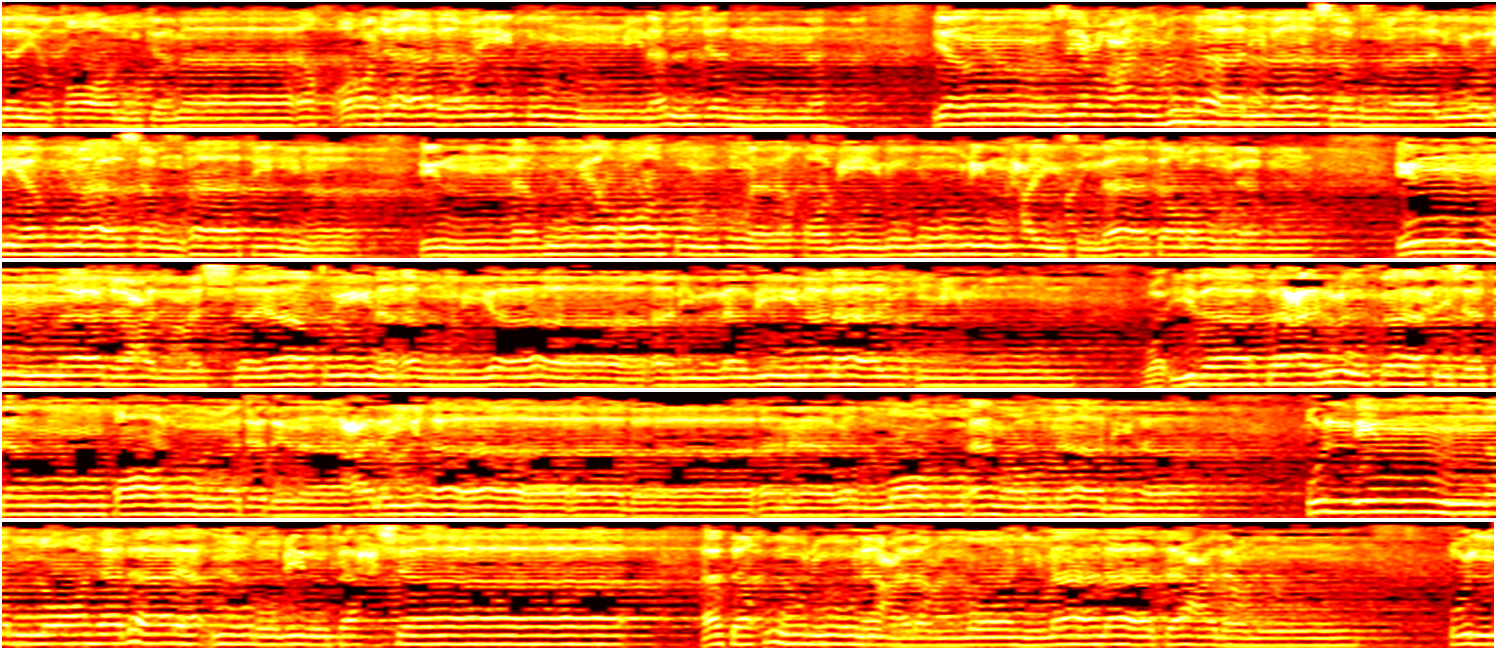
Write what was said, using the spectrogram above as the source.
الشيطان كما أخرج أبويكم من الجنة ينزع عنهما لباسهما ليريهما سوآتهما إنه يراكم هو وقبيله من حيث لا ترونهم إنا جعلنا الشياطين أولياء وإذا فعلوا فاحشة قالوا وجدنا عليها آباءنا والله أمرنا بها. قل إن الله لا يأمر بالفحشاء. أتقولون على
